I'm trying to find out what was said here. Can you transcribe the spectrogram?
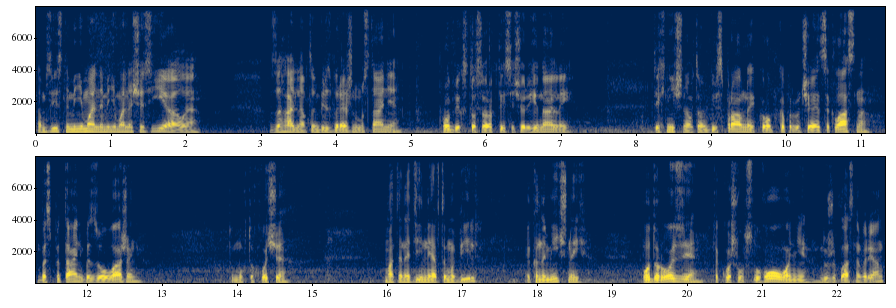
Там, звісно, мінімальне-мінімальне щось є, але загальний автомобіль в збереженому стані. Пробіг 140 тисяч оригінальний. Технічно автомобіль справний, коробка приключається класно, без питань, без зауважень. Тому хто хоче мати надійний автомобіль, економічний, по дорозі, також в обслуговуванні, дуже класний варіант.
